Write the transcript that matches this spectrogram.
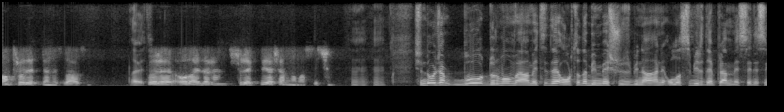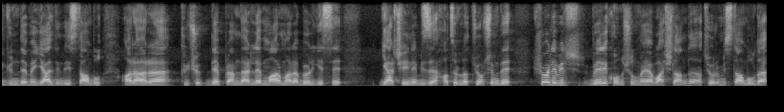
kontrol etmemiz lazım. Evet. Böyle olayların sürekli yaşanmaması için. Şimdi hocam bu durumun vehameti de ortada 1500 bina hani olası bir deprem meselesi gündeme geldiğinde İstanbul ara ara küçük depremlerle Marmara bölgesi gerçeğini bize hatırlatıyor. Şimdi şöyle bir veri konuşulmaya başlandı. Atıyorum İstanbul'da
